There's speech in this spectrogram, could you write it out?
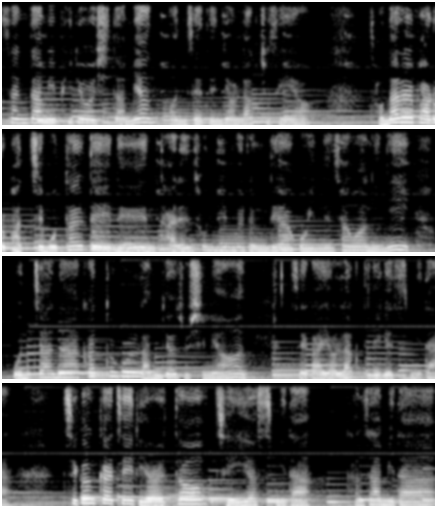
상담이 필요하시다면 언제든 연락 주세요. 전화를 바로 받지 못할 때에는 다른 손님을 응대하고 있는 상황이니 문자나 카톡을 남겨주시면 제가 연락드리겠습니다. 지금까지 리얼터 제이였습니다. 감사합니다.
